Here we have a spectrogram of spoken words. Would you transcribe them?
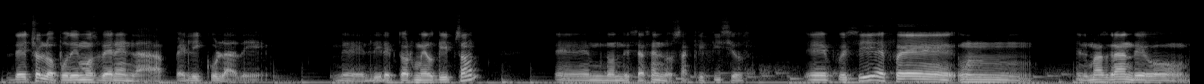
De hecho lo pudimos ver en la película de del director Mel Gibson, donde se hacen los sacrificios. Eh, pues sí, fue un, el más grande o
